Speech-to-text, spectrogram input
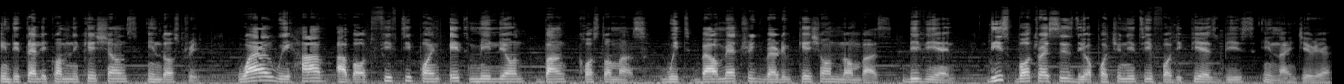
in the telecommunications industry, while we have about 50.8 million bank customers with biometric verification numbers BVN this buttresses the opportunity for the PSBs in Nigeria.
